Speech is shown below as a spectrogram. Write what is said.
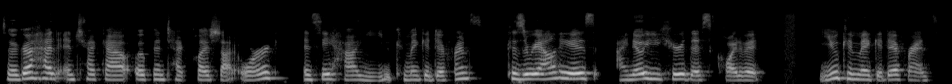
So go ahead and check out opentechpledge.org and see how you can make a difference. Because the reality is, I know you hear this quite a bit, you can make a difference.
